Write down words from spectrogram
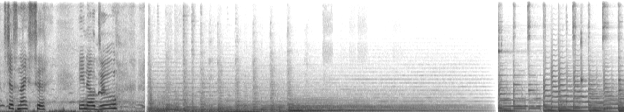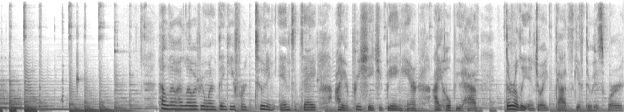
it's just nice to, you know, do Hello, hello, everyone. Thank you for tuning in today. I appreciate you being here. I hope you have thoroughly enjoyed God's gift through His Word.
